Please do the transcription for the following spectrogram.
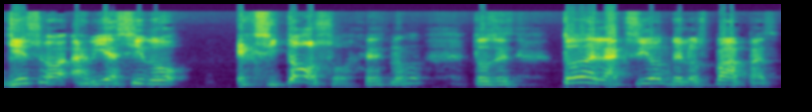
Y eso había sido exitoso, ¿no? Entonces, toda la acción de los papas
